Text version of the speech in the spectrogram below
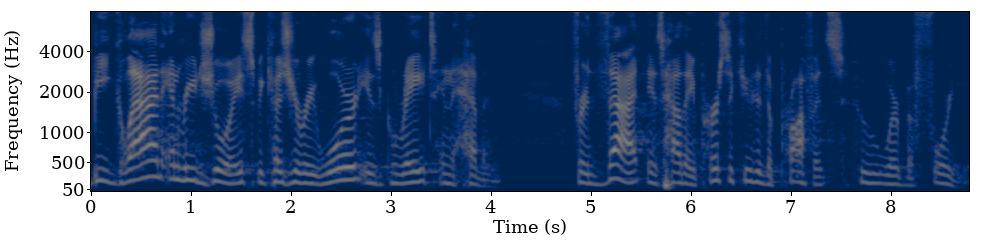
"Be glad and rejoice, because your reward is great in heaven, for that is how they persecuted the prophets who were before you."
